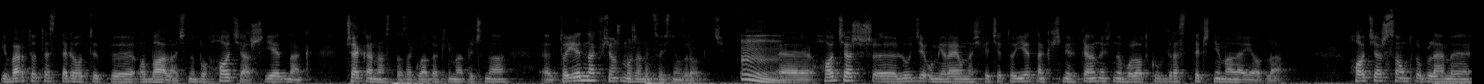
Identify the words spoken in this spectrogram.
I warto te stereotypy obalać, no bo chociaż jednak czeka nas ta zagłada klimatyczna, e, to jednak wciąż możemy coś z nią zrobić. Mm. Chociaż ludzie umierają na świecie, to jednak śmiertelność nowolotków drastycznie maleje od lat. Chociaż są problemy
